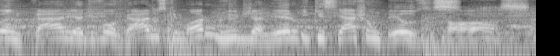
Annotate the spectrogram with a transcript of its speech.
bancário e advogados que moram no Rio de Janeiro e que se acham deuses. Nossa,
